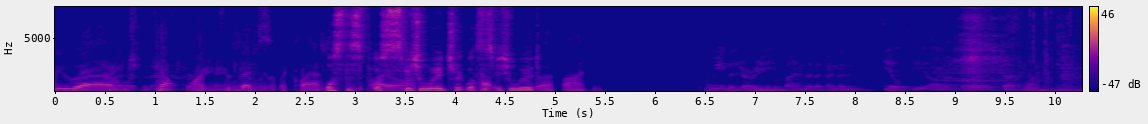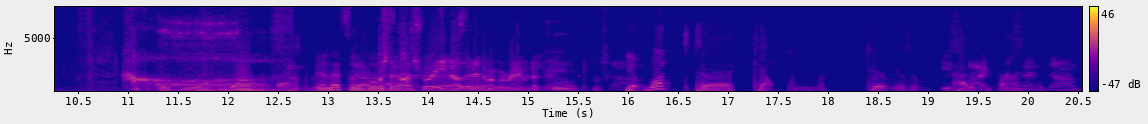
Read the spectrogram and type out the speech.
To uh, count one, possession of a class. What's the what's the special word trick? What's the special you, word? Uh, find? We, the jury, find the defendant guilty of uh, judge one. Oh, Man, that's some bullshit. That's right. Oh, they're the wrong around. Okay. Yeah, what? Uh, count two, terrorism. He's How did you dumb.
